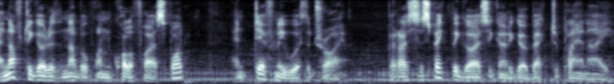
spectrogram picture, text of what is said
Enough to go to the number one qualifier spot and definitely worth a try. But I suspect the guys are going to go back to plan A.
